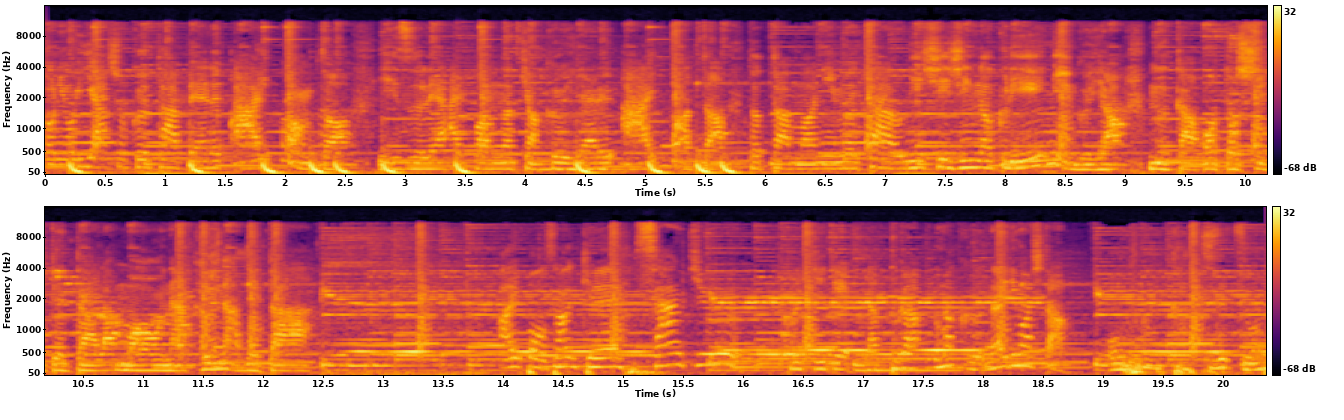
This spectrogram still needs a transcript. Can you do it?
緒にお夜食食べる iPhone といずれ iPhone の曲入れる iPod と共に向かう西陣のクリーニングよ。向かおうとしてたらもうなくなってた。iPhone サンキューサンキュー。これ聞いてラップがうまくなりました。おなんか滑舌悪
